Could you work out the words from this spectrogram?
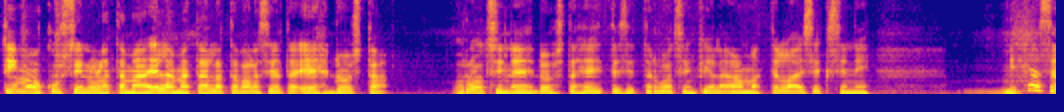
Timo, kun sinulla tämä elämä tällä tavalla sieltä ehdoista, Ruotsin ehdoista heitti sitten ruotsin kielen ammattilaiseksi, niin mitä se,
